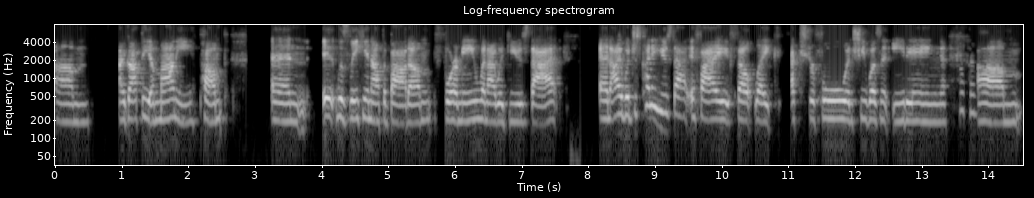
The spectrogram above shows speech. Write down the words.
um i got the Imani pump and it was leaking out the bottom for me when i would use that. And i would just kind of use that if i felt like extra full and she wasn't eating. Okay. um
